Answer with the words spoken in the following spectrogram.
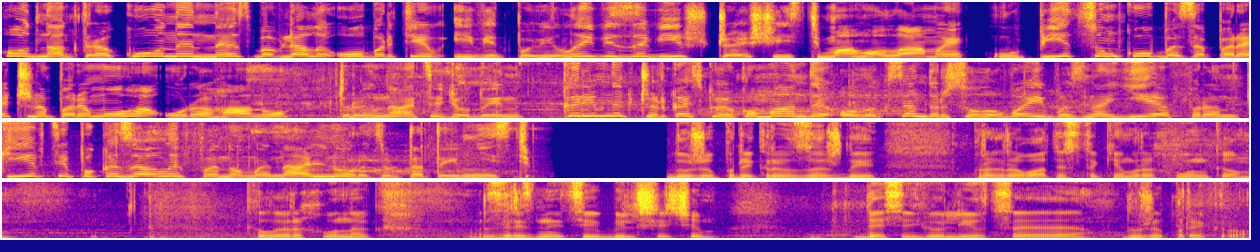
Однак дракони не збавляли обертів і відповіли візаві ще шістьма голами. У підсумку беззаперечна перемога урагану 13-1. Керівник черкаської команди Олександр Соловей визнає, франківці показали феноменальну результативність. Дуже прикро завжди програвати з таким рахунком. Коли рахунок з різницею більше, ніж 10 голів, це дуже прикро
